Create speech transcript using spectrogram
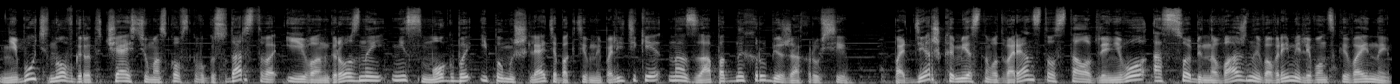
Не будь Новгород частью московского государства, и Иван Грозный не смог бы и помышлять об активной политике на западных рубежах Руси. Поддержка местного дворянства стала для него особенно важной во время Ливонской войны.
